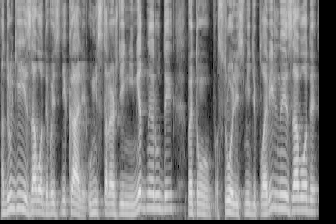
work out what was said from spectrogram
А другие заводы возникали у месторождений медной руды, поэтому строились медиплавильные заводы.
